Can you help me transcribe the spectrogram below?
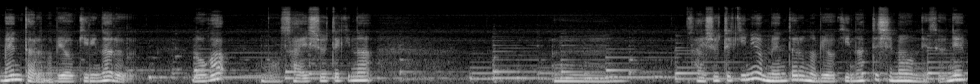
メンタルの病気になるのがもう最終的なうん最終的にはメンタルの病気になってしまうんですよね。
